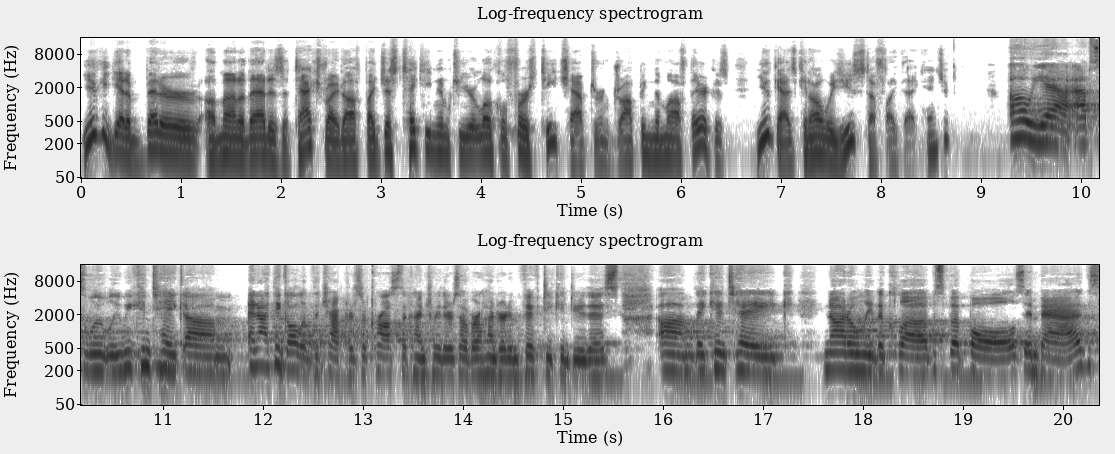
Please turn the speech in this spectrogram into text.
you could get a better amount of that as a tax write off by just taking them to your local first Tee chapter and dropping them off there because you guys can always use stuff like that, can't you? Oh yeah, absolutely. We can take, um, and I think all of the chapters across the country, there's over 150 can do this. Um, they can take not only the clubs, but balls and bags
